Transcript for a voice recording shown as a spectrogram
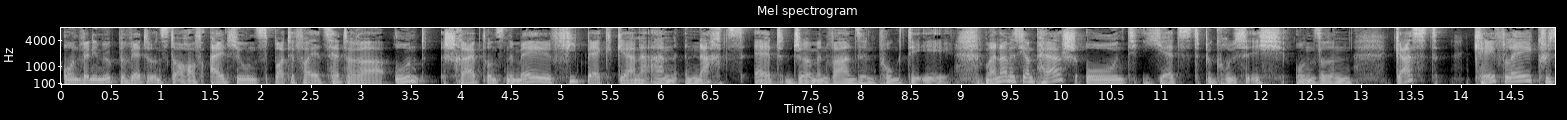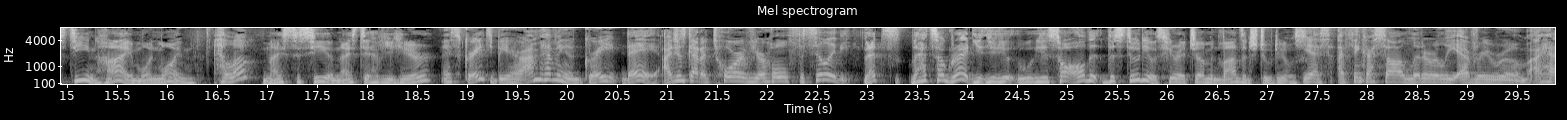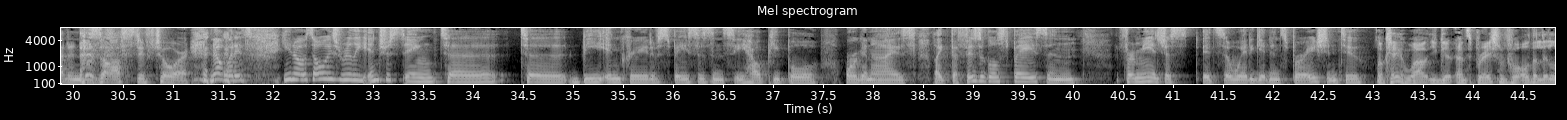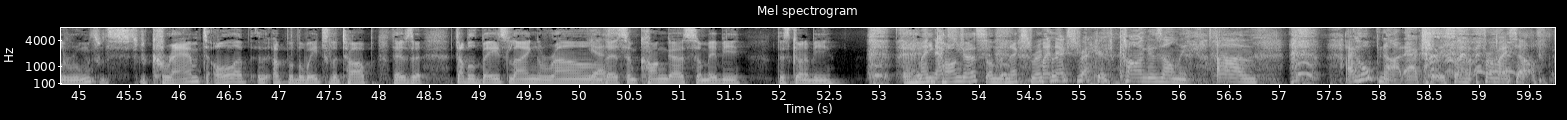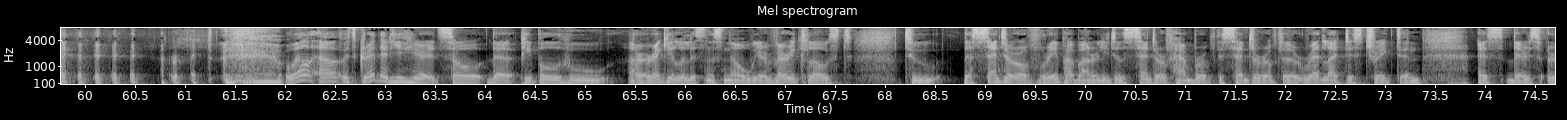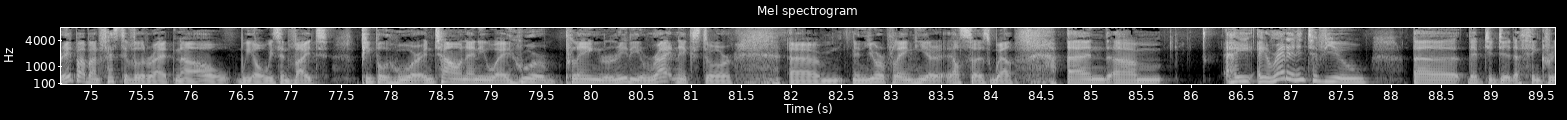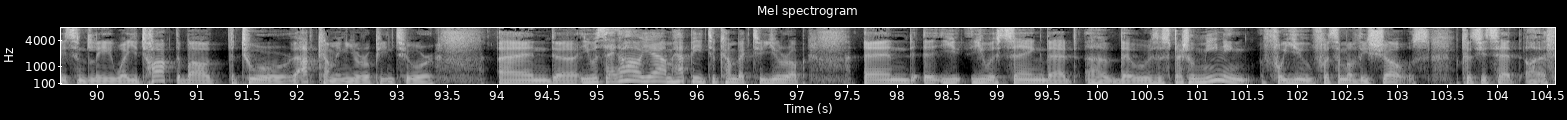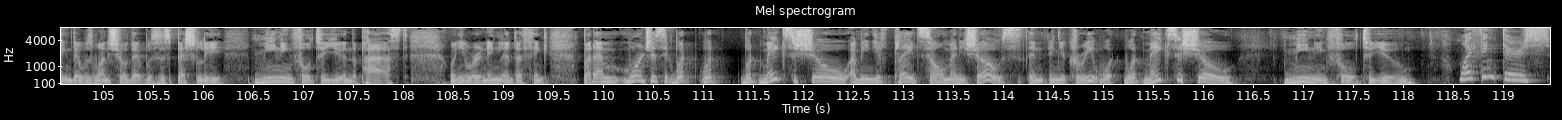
und wenn ihr mögt, bewertet uns doch auf iTunes, Spotify etc. und schreibt uns eine Mail, Feedback gerne an nachts at germanwahnsinn.de. Mein Name ist Jan Persch und jetzt begrüße ich unseren Gast K.Flay Kristine. Hi, moin moin. Hello. Nice to see you. Nice to have you here. It's great to be here. I'm having a great day. I just got a tour of your whole facility. That's that's so great. You you, you saw all the, the studios here at German Wahnsinn Studios. Yes, I think I saw literally every room. I had an exhaustive tour. No, but it's you know it's always really interesting to to be in creative spaces and see how people organize like the physical space and for me it's just it's a way to get inspiration too. Okay, well, you get inspiration for all the little rooms with cramped all up up the way to the top. There's a double bass lying around. Yes. There's some congas, so maybe there's gonna be a heavy congas on the next record. My next record, congas only. Um, I hope not, actually, for, for myself. Well, uh, it's great that you're here. It's so the people who are regular listeners know we are very close to the center of Reeperbahn, really to the center of Hamburg, the center of the red light district. And as there's a Reeperbahn festival right now, we always invite people who are in town anyway, who are playing really right next door. Um, and you're playing here also as well. And um, I, I read an interview uh, that you did, I think, recently, where you talked about the tour, the upcoming European tour. And uh, you were saying, "Oh yeah, I'm happy to come back to Europe." And uh, you you were saying that uh, there was a special meaning for you for some of these shows because you said uh, I think there was one show that was especially meaningful to you in the past when you were in England, I think. But I'm more interested what what what makes a show. I mean, you've played so many shows in, in your career. What what makes a show meaningful to you? Well, I think there's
